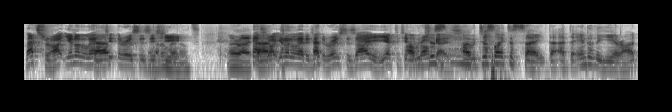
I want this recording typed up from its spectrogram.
that's right. You're not allowed Uh, to tip the Roosters this Adam year. Reynolds. All right. That's Uh, right. You're not allowed to tip at- the Roosters, are you? You have to tip I the Broncos. just, I would just like to say that at the end of the year, right,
